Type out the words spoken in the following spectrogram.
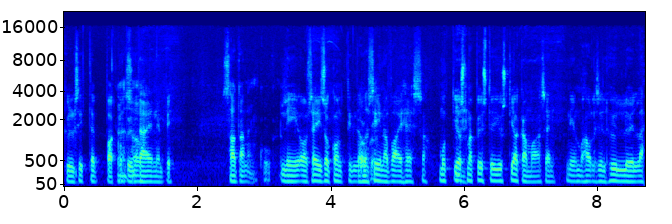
kyllä sitten pakko pyytää enempi. Satanen kuukausi. Niin on se iso kontti. Ok. siinä vaiheessa. Mutta jos mä pystyn just jakamaan sen niillä mahdollisilla hyllyillä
